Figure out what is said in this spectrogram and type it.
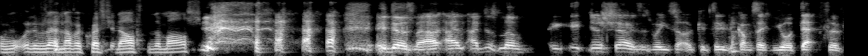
was there another question after the mask? Yeah, it does, man. I, I just love it. Just shows as we sort of continue the conversation your depth of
